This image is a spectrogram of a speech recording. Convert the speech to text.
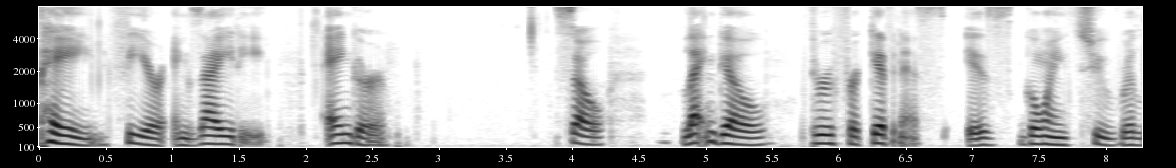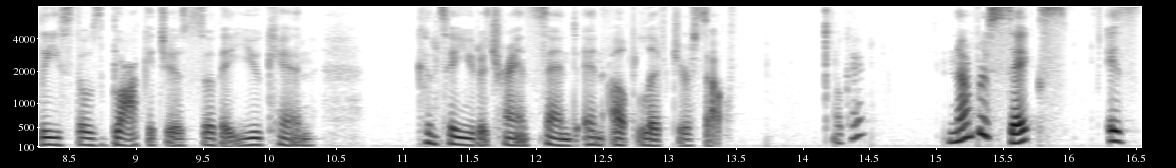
pain, fear, anxiety, anger. So, letting go through forgiveness is going to release those blockages so that you can continue to transcend and uplift yourself. Okay? Number six is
